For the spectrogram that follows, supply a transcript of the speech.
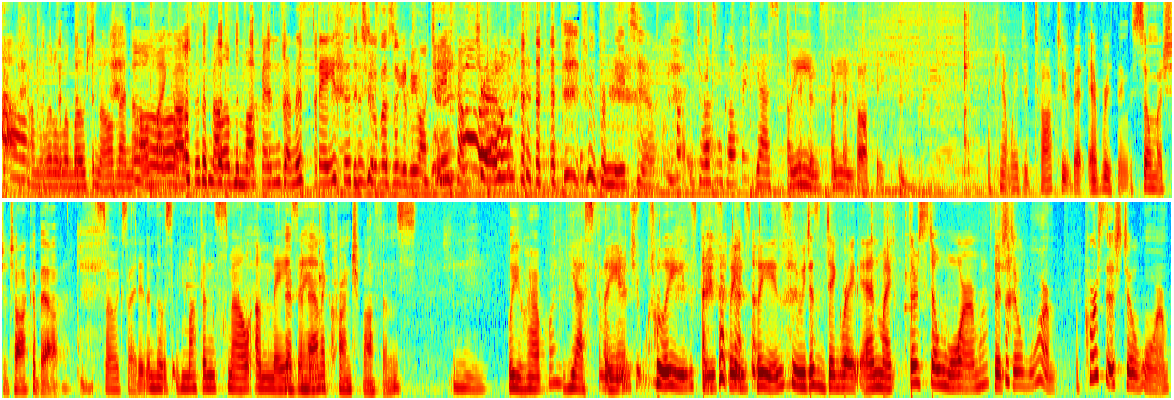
Wow. I'm a little emotional then. Oh my oh. gosh, the smell of muffins and the space. This The is two of us are going to be like, dream come oh. true. For me too. Do you want some coffee? Yes, Okay, please. I got coffee. I can't wait to talk to you about everything. There's so much to talk about. So excited. And those muffins smell amazing. They're banana crunch muffins. Will you have one? Yes, Can please. you one? Please, please, please, please. We just dig right in. My, they're still warm. They're still warm. Of course, they're still warm.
